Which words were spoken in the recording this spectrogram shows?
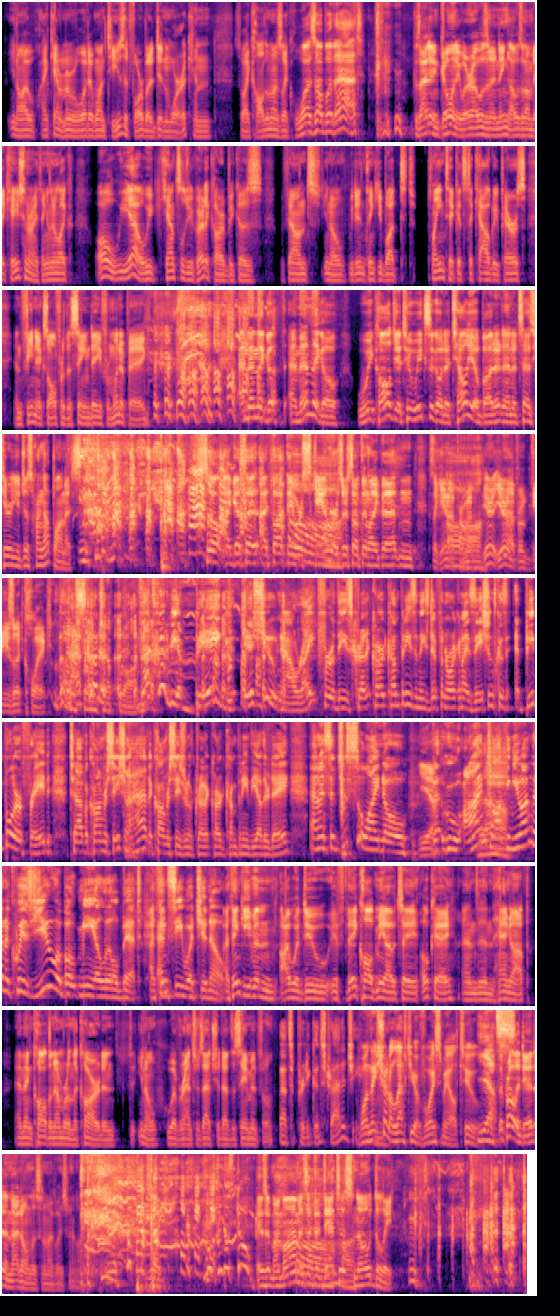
you know, I, I can't remember what I wanted to use it for, but it didn't work. And so I called them. I was like, what's up with that? Because I didn't go anywhere. I wasn't in England. I wasn't on vacation or anything. And they're like, oh, yeah, we canceled your credit card because we found, you know, we didn't think you bought plane tickets to Calgary, Paris, and Phoenix all for the same day from Winnipeg. and then they go, and then they go, we called you two weeks ago to tell you about it, and it says here you just hung up on us. so I guess I, I thought they were scammers or something like that, and it's like you're not Aw. from you're, you're not from Visa. Click. That's so gotta- Jeff Braun. That's got to be a big issue now, right, for these credit card companies and these different organizations because people are afraid to have a conversation. I had a conversation with a credit card company the other day, and I said, just so I know Yeah. that who I'm Yeah. talking to I'm going to quiz you about me a little bit I and see what you know. I think even I would do if they called me, I would say okay, and then hang up, and then call the number on the card, and you know whoever answers that should have the same info. That's a pretty good strategy. well, and they should have left you a voicemail too. Yes. They probably did, and I don't listen to my voicemail. Like, Is it my mom? Is it the dentist? No, delete.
